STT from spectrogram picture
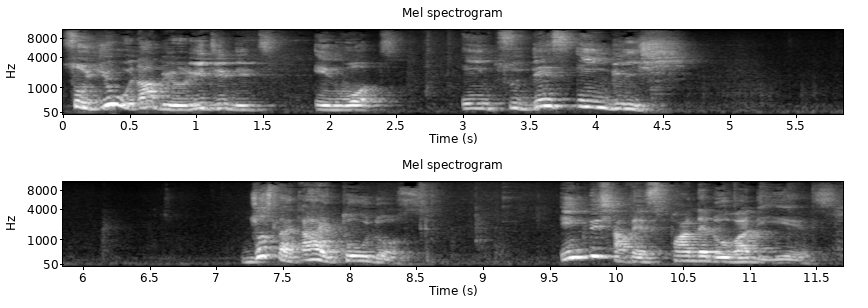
So you will now be reading it in what? In today's English. Just like I told us, English have expanded over the years.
